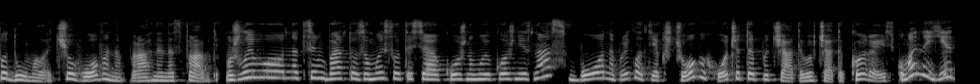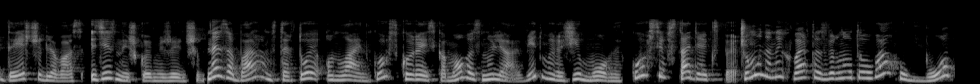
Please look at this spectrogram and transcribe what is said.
подумала, чого вона прагне насправді. Можливо, над цим варто замислитися кожному і кожній з нас. Бо, наприклад, якщо ви хочете почати вивчати корейську, у мене є дещо для вас зі знижкою, між іншим. Незабаром стартує онлайн-курс Корейська мова з нуля від мережі мовних курсів Стадія Експерт. Чому на них варто звернути увагу? Бо,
